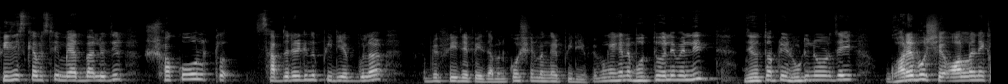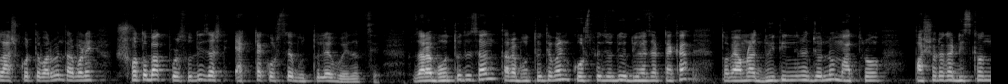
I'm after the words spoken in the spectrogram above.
ফিজিক্স কেমিস্ট্রি ম্যাথ বায়োলজির সকল সাবজেক্টের কিন্তু পিডিএফগুলো আপনি ফ্রিতে পেয়ে যাবেন কোশ্চেন ব্যাংকের পিডিএফ এবং এখানে ভর্তি হলে মেনলি যেহেতু আপনি রুটিন অনুযায়ী ঘরে বসে অনলাইনে ক্লাস করতে পারবেন, তার মানে শতভাগ প্রস্তুতি জাস্ট একটা কোর্সে ভর্তি হলে হয়ে যাচ্ছে। তো যারা ভর্তি হতে চান, তারা ভর্তি হতে পারেন। কোর্সে যদিও দুই হাজার টাকা, তবে আমরা দুই, তিন দিনের জন্য মাত্র পাঁচশো টাকা ডিসকাউন্ট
